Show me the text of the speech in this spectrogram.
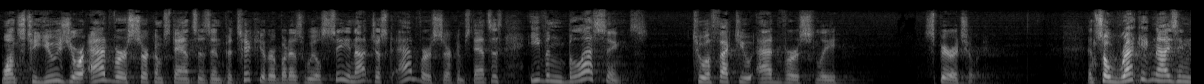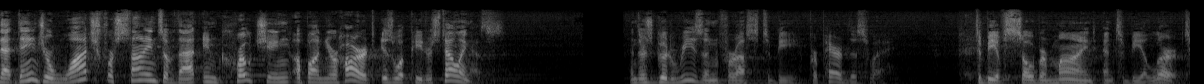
wants to use your adverse circumstances in particular, but as we'll see, not just adverse circumstances, even blessings to affect you adversely spiritually. And so, recognizing that danger, watch for signs of that encroaching upon your heart, is what Peter's telling us. And there's good reason for us to be prepared this way, to be of sober mind and to be alert.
